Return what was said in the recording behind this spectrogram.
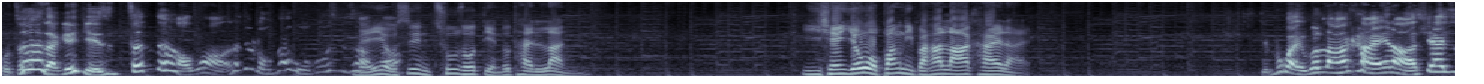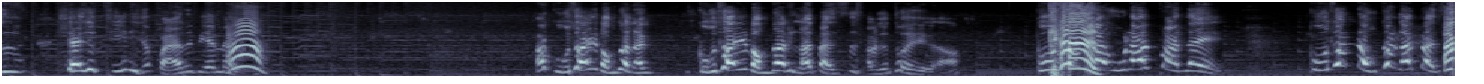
我真的很难跟你解释，真的好不好？他就垄断火锅市场。没有，是你出手点都太烂。以前有我帮你把它拉开来，你不管有没有拉开啦，现在是现在就机体就摆在那边没啊！啊，古川一垄断篮，古川一垄断篮板市场就对了。古川五篮板嘞，古川垄断篮板市场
